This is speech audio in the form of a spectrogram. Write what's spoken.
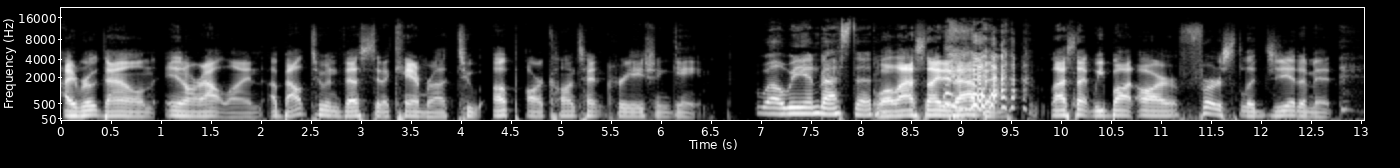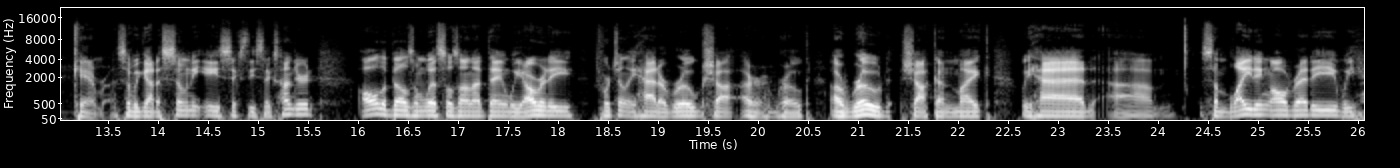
I wrote down in our outline about to invest in a camera to up our content creation game. Well, we invested. Well, last night it happened. last night we bought our first legitimate camera. So we got a Sony A6600, all the bells and whistles on that thing. We already fortunately had a Rogue shot or Rogue, a Rode shotgun mic. We had um, some lighting already. We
